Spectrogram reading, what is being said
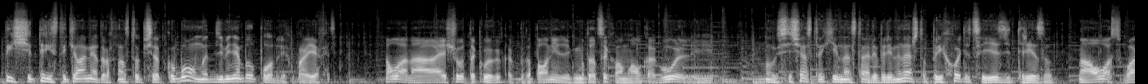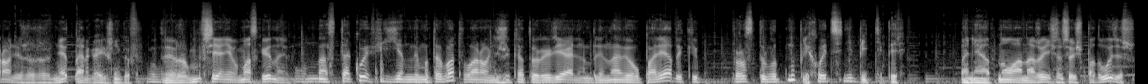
1300 километров на 150 кубовом, это для меня был подвиг проехать. Ну ладно, а еще вот такое, как бы, дополнение к мотоциклам алкоголь. И... Ну, сейчас такие настали времена, что приходится ездить трезво. А у вас в Воронеже же нет, наверное, гаишников? Все они в Москве, наверное. У нас такой офигенный мотобат в Воронеже, который реально, блин, навел порядок, и просто вот, ну, приходится не пить теперь. Понятно. Ну, а на женщин все еще подвозишь?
